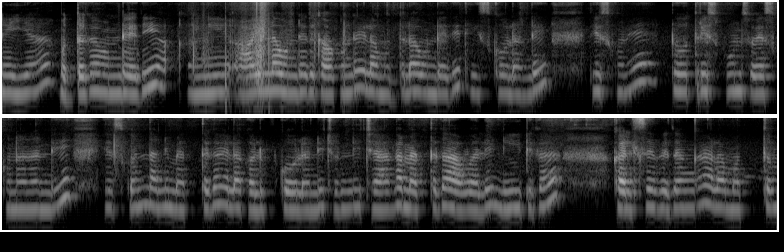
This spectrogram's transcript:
నెయ్యి ముద్దగా ఉండేది. అన్ని ఆయిల్లో ఉండేది కాకుండా ఇలా ముద్దలా ఉండేది తీసుకోవాలండి. తీసుకొని టూ త్రీ స్పూన్స్ వేసుకున్నానండి. వేసుకొని దాన్ని మెత్తగా ఇలా కలుపుకోవాలండి. చూడండి చాలా మెత్తగా అవ్వాలి. నీట్గా కలిసే విధంగా అలా మొత్తం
